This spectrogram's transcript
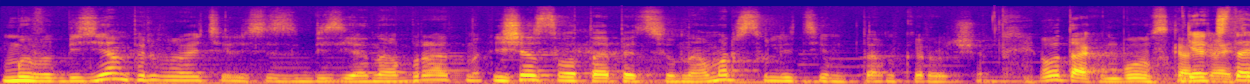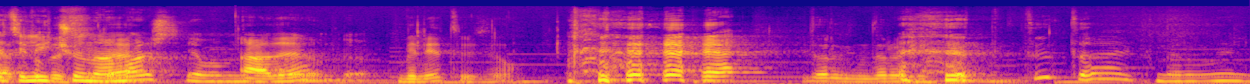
мы в обезьян превратились из обезьян обратно. И сейчас вот опять все на Марс улетим, там, короче. Ну так, мы будем скакать я, кстати, лечу на сюда. Марс, я вам А, говорю, да? Билеты взял. Дорого, дорого. Ты так, нормально.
